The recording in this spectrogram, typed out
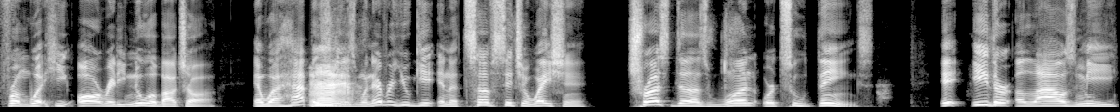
from what he already knew about y'all. And what happens Mm. is whenever you get in a tough situation, trust does one or two things. It either allows me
